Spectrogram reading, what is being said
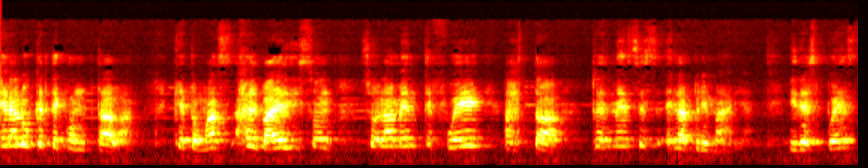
era lo que te contaba, que Tomás Alba Edison solamente fue hasta tres meses en la primaria y después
